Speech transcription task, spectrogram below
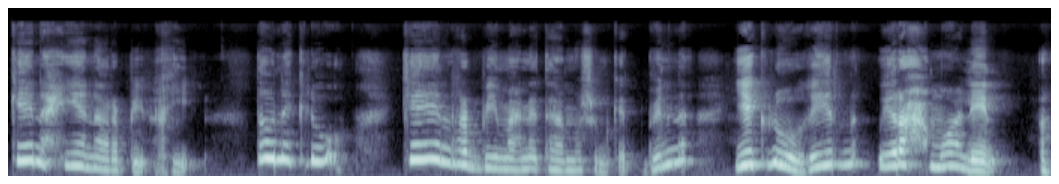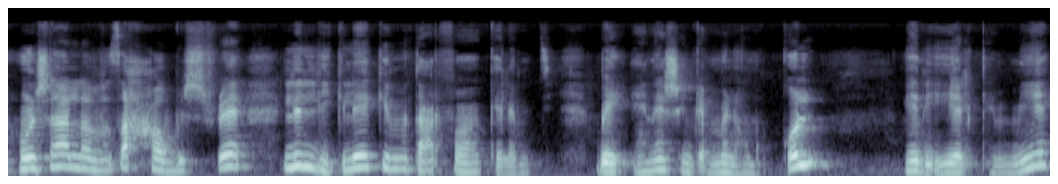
كان أحيانا ربي بخير. تو ناكلوه. كان ربي معناتها مش مكتبنا ياكلوه غيرنا ويرحموا علينا. وإن شاء الله بصحة وبالشفاء للي كلاكي ما تعرفوها كلامتي. باهي هناش نكملهم الكل. هذه هي الكمية.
